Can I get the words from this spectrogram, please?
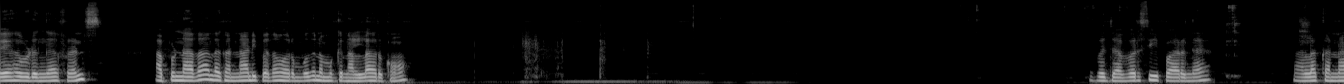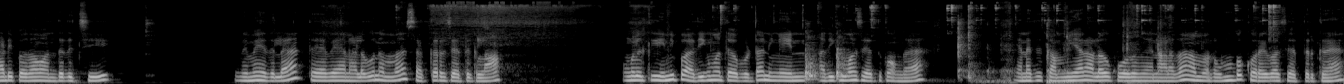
வேக விடுங்க ஃப்ரெண்ட்ஸ் அப்படின்னா தான் அந்த கண்ணாடி பதம் வரும்போது நமக்கு நல்லா இருக்கும். இப்போ ஜவ்வரிசி பாருங்கள் நல்லா கண்ணாடி பதம் வந்துடுச்சு. இனிமேல் இதில் தேவையான அளவு நம்ம சர்க்கரை சேர்த்துக்கலாம். உங்களுக்கு இனிப்பு அதிகமாக தேவைப்பட்டால் நீங்கள் இன் அதிகமாக சேர்த்துக்கோங்க. எனக்கு கம்மியான அளவு போதுங்கனால தான் நம்ம ரொம்ப குறைவாக சேர்த்துருக்குறேன்.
